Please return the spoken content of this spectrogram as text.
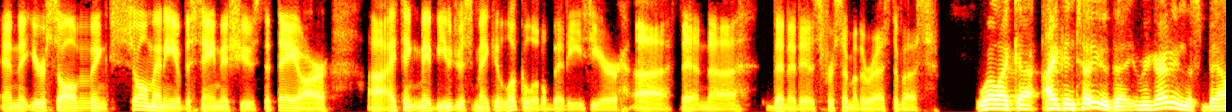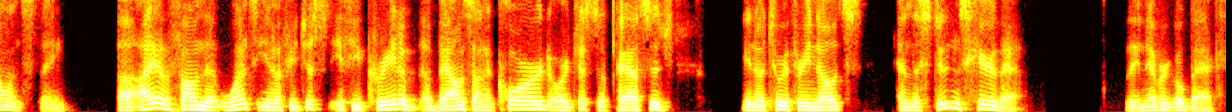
and that you're solving so many of the same issues that they are. Uh, I think maybe you just make it look a little bit easier uh, than uh, than it is for some of the rest of us. Well, like I, I can tell you that regarding this balance thing, uh, I have found that once you know, if you just if you create a, a, balance on a chord or just a passage, you know, two or three notes, and the students hear that, they never go back.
